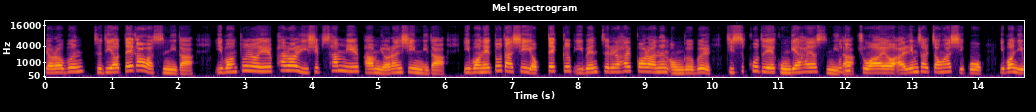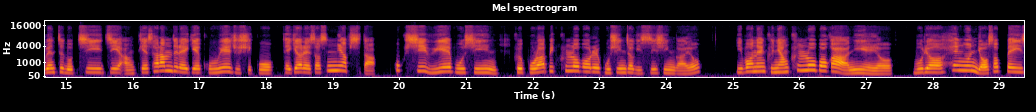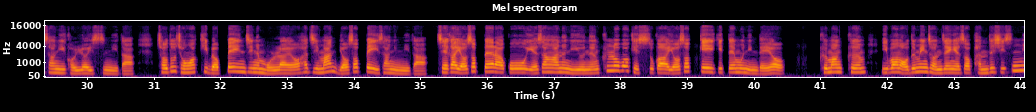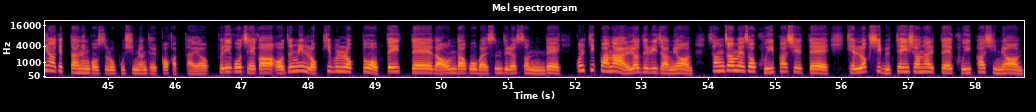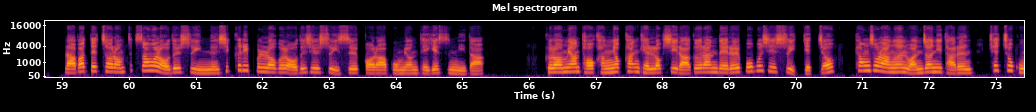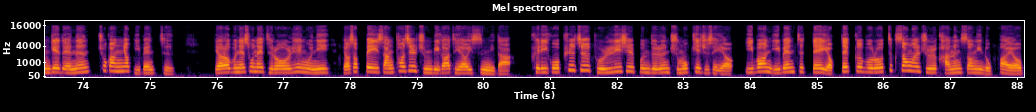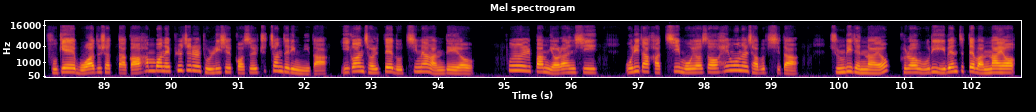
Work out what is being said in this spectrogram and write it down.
여러분, 드디어 때가 왔습니다. 이번 토요일 8월 23일 밤 11시입니다. 이번에 또다시 역대급 이벤트를 할 거라는 언급을 디스코드에 공개하였습니다. 구독, 좋아요, 알림 설정 하시고 이번 이벤트 놓치지 않게 사람들에게 공유해 주시고 대결에서 승리합시다. 혹시 위에 보신 그 보라빛 클로버를 보신 적 있으신가요? 이번엔 그냥 클로버가 아니에요. 무려 행운 6배 이상이 걸려 있습니다. 저도 정확히 몇 배인지는 몰라요. 하지만 6배 이상입니다. 제가 6배라고 예상하는 이유는 클로버 개수가 6개이기 때문인데요. 그만큼 이번 어드민 전쟁에서 반드시 승리하겠다는 것으로 보시면 될 것 같아요. 그리고 제가 어드민 럭키블럭도 업데이트 때 나온다고 말씀드렸었는데 꿀팁 하나 알려드리자면 상점에서 구입하실 때 갤럭시 뮤테이션 할 때 구입하시면 라바 때처럼 특성을 얻을 수 있는 시크릿 블럭을 얻으실 수 있을 거라 보면 되겠습니다. 그러면 더 강력한 갤럭시 라그란데를 뽑으실 수 있겠죠? 평소랑은 완전히 다른 최초 공개되는 초강력 이벤트. 여러분의 손에 들어올 행운이 6배 이상 터질 준비가 되어 있습니다. 그리고 퓨즈 돌리실 분들은 주목해주세요. 이번 이벤트 때 역대급으로 특성을 줄 가능성이 높아요. 부계에 모아두셨다가 한 번에 퓨즈를 돌리실 것을 추천드립니다. 이건 절대 놓치면 안 돼요. 토요일 밤 11시, 우리 다 같이 모여서 행운을 잡읍시다. 준비됐나요? 그럼 우리 이벤트 때 만나요.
